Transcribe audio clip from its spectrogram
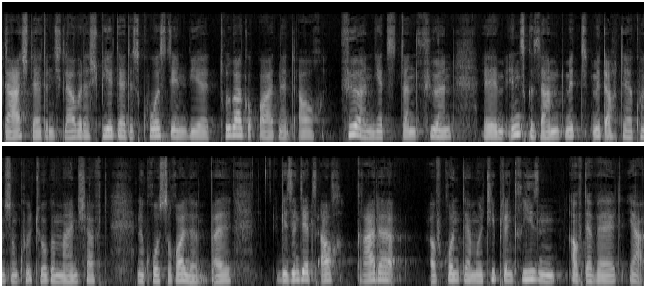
darstellt. Und ich glaube, das spielt der Diskurs, den wir drüber geordnet auch führen, jetzt dann führen, äh, insgesamt mit, mit auch der Kunst- und Kulturgemeinschaft eine große Rolle. Weil wir sind jetzt auch gerade aufgrund der multiplen Krisen auf der Welt ja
